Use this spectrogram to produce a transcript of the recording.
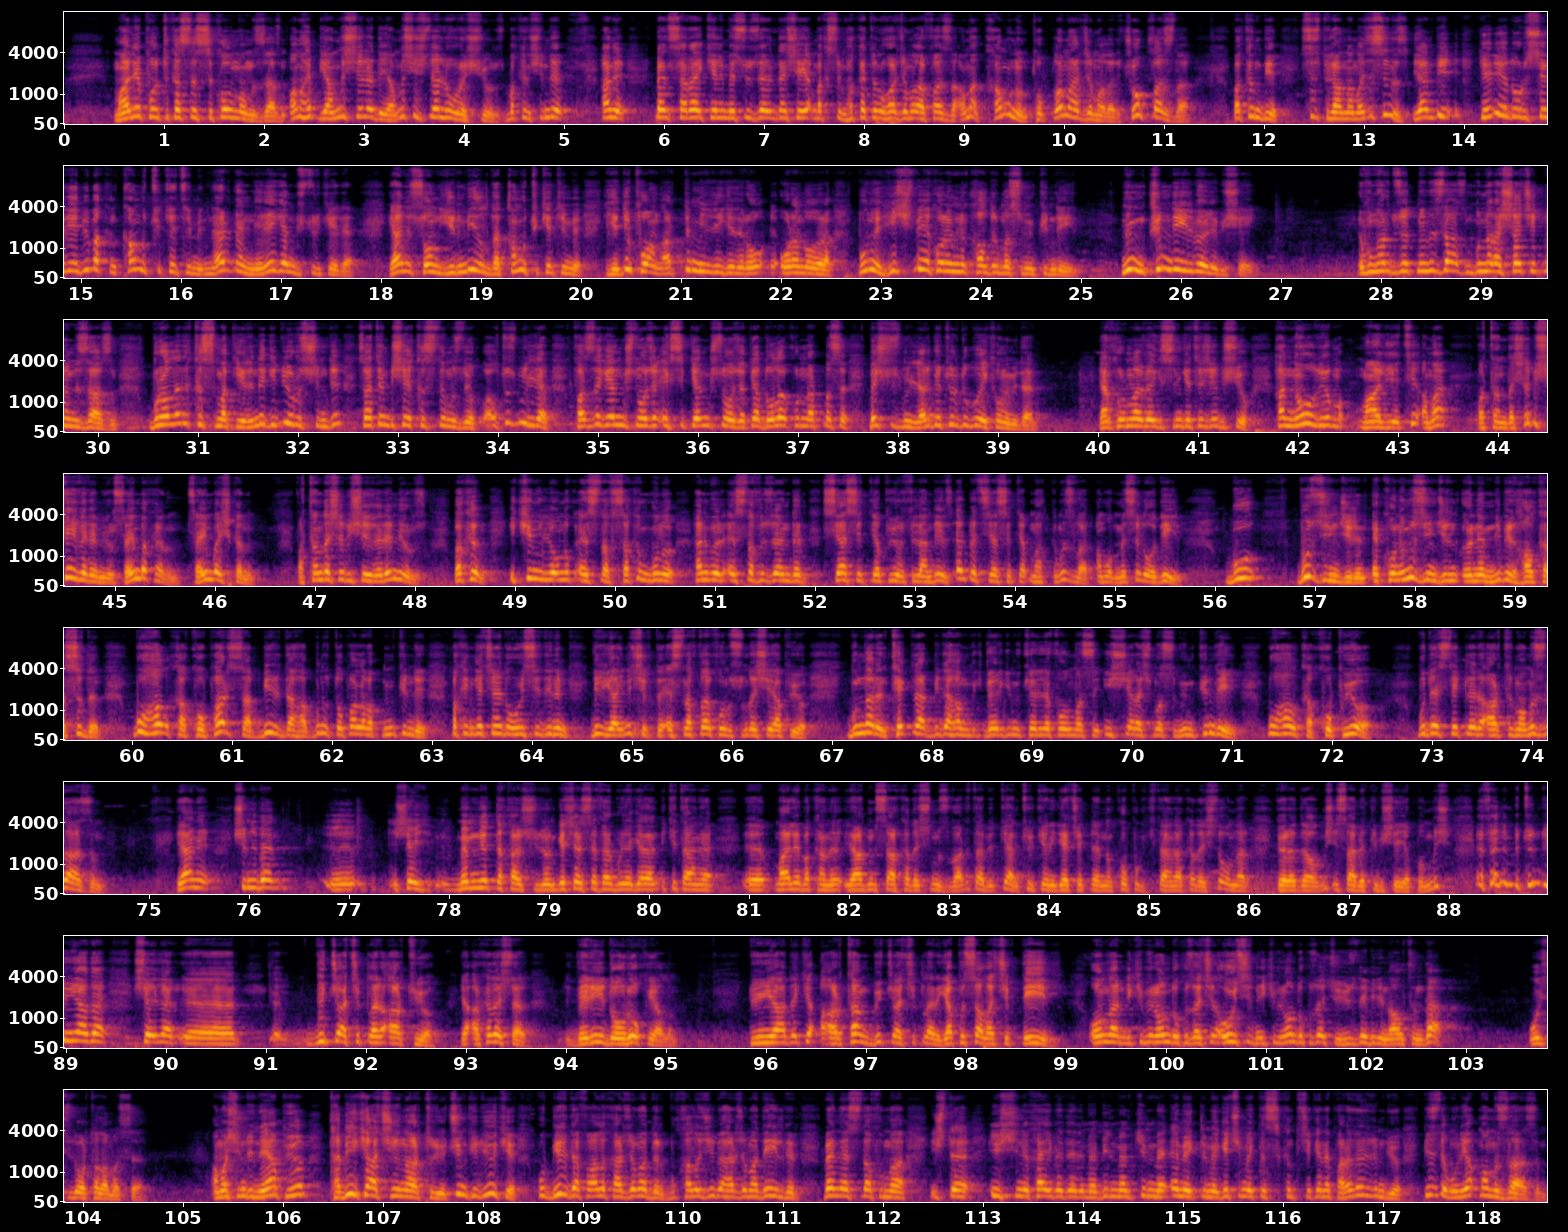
Maliye politikasında sık olmamız lazım. Ama hep yanlış şeylerle, yanlış işlerle uğraşıyoruz. Bakın şimdi hani ben saray kelimesi üzerinden şey yapmak istiyorum. Hakikaten o harcamalar fazla. Ama kamunun toplam harcamaları çok fazla. Bakın bir siz planlamacısınız. Yani bir geriye doğru seriye bir bakın kamu tüketimi nereden nereye gelmiş Türkiye'de? Yani son 20 yılda kamu tüketimi 7 puan arttı milli gelir oranı olarak. Bunu hiçbir ekonominin kaldırması mümkün değil. Mümkün değil böyle bir şey. E bunları düzeltmemiz lazım. Bunları aşağı çekmemiz lazım. Buraları kısmak yerine gidiyoruz şimdi. Zaten bir şey kıstığımız yok. 30 milyar fazla gelmiş ne olacak? Eksik gelmiş ne olacak? Ya dolar kurunun artması 500 milyar götürdü bu ekonomiden. Yani kurumlar vergisinin getireceği bir şey yok. Ha ne oluyor Ma- maliyeti ama vatandaşa bir şey veremiyoruz Sayın Bakanım, Sayın Başkanım. Vatandaşa bir şey veremiyoruz. Bakın 2 milyonluk esnaf sakın bunu hani böyle esnaf üzerinden siyaset yapıyor falan değiliz. Elbet siyaset yapma hakkımız var ama mesele o değil. Bu bu zincirin, ekonomi zincirinin önemli bir halkasıdır. Bu halka koparsa bir daha bunu toparlamak mümkün değil. Bakın geçen de OECD'nin bir yayını çıktı. Esnaflar konusunda şey yapıyor. Bunların tekrar bir daha vergi mükellef olması, iş yer mümkün değil. Bu halka kopuyor. Bu destekleri artırmamız lazım. Yani şimdi ben e, şey memnuniyetle karşılıyorum. Geçen sefer buraya gelen iki tane e, Maliye Bakanı yardımcısı arkadaşımız vardı. Tabii yani Türkiye'nin gerçeklerinden kopuk iki tane arkadaş da onlar görevde almış. isabetli bir şey yapılmış. Efendim bütün dünyada şeyler e, bütçe açıkları artıyor. Ya arkadaşlar veriyi doğru okuyalım. Dünyadaki artan bütçe açıkları yapısal açık değil. Onların 2019 açığı, OECD'nin 2019 açığı yüzde birin altında. OECD ortalaması. Ama şimdi ne yapıyor? Tabii ki açığını artırıyor. Çünkü diyor ki bu bir defalık harcamadır. Bu kalıcı bir harcama değildir. Ben esnafıma işte işini kaybederime bilmem kime emeklime geçinmekte sıkıntı çekene para veririm diyor. Biz de bunu yapmamız lazım.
